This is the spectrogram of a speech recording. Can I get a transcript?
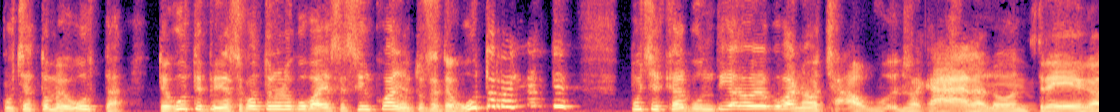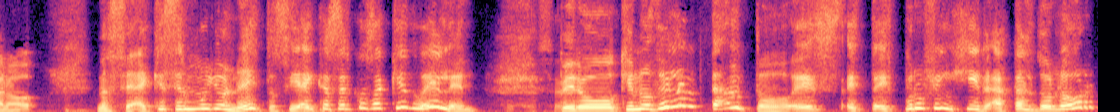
pucha, esto me gusta. ¿Te gusta? Pero hace cuánto no lo ocupas? Hace cinco años. Entonces, ¿te gusta realmente? Pucha, es que algún día lo voy a ocupar. No, chao, regálalo, sí. entrégalo. No sé, hay que ser muy honesto, sí, hay que hacer cosas que duelen, pero que no duelen tanto. Es, es, es puro fingir. Hasta el dolor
